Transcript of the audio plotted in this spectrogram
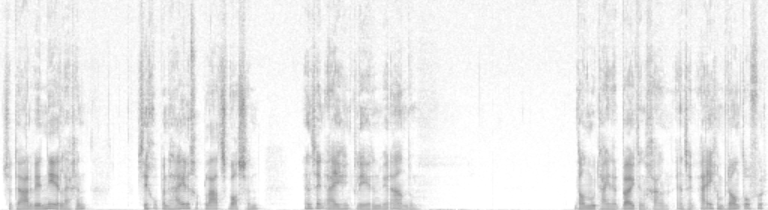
ze daar weer neerleggen, zich op een heilige plaats wassen en zijn eigen kleren weer aandoen. Dan moet hij naar buiten gaan en zijn eigen brandoffer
